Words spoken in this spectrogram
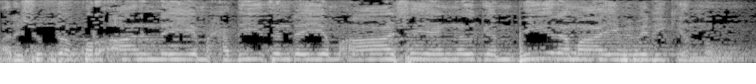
പരിശുദ്ധ ഖുർആാനിന്റെയും ഹദീസിന്റെയും ആശയങ്ങൾ ഗംഭീരമായി വിവരിക്കുന്നു.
